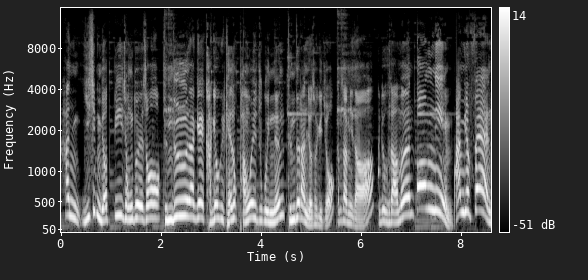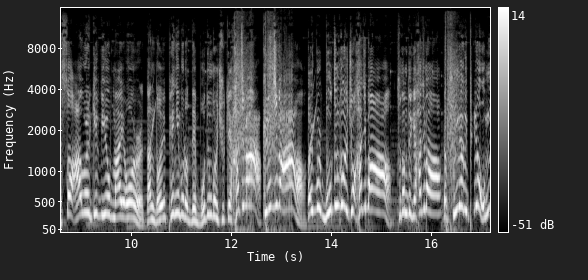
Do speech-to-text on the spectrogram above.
한 20 몇 비 정도에서 든든하게 가격을 계속 방어해주고 있는 든든한 녀석이죠. 감사합니다. 그리고 그 다음은 뻥님. I'm your fan so I will give you my all. 난 너의 팬이므로 내 모든 걸 줄게. 하지 마! 그러지 마! 아니 뭘 모든 걸 줘? 하지 마! 부담되게 하지 마! 나 분명히 필요 없는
